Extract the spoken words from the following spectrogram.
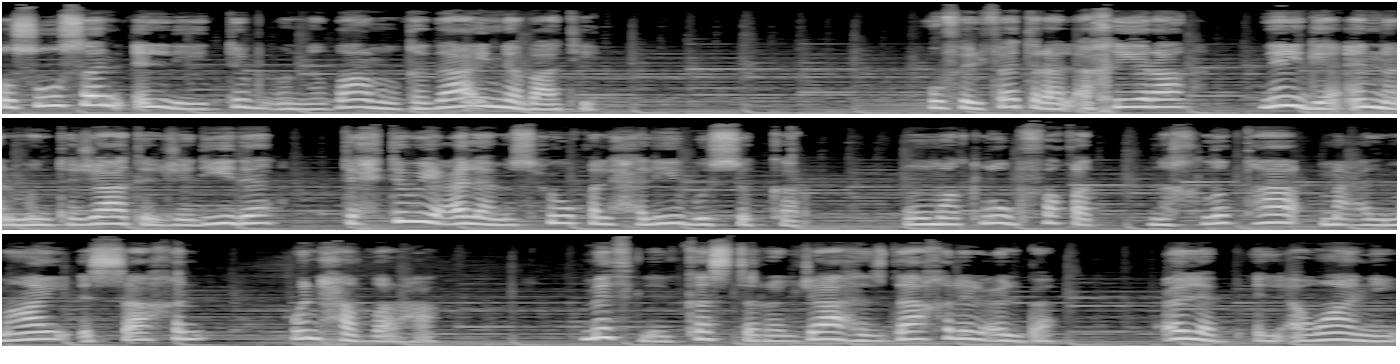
خصوصا اللي يتبعوا النظام الغذائي النباتي. وفي الفترة الأخيرة نلقى أن المنتجات الجديدة تحتوي على مسحوق الحليب والسكر ومطلوب فقط نخلطها مع الماي الساخن ونحضرها مثل الكستر الجاهز داخل العلبة علب الأواني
